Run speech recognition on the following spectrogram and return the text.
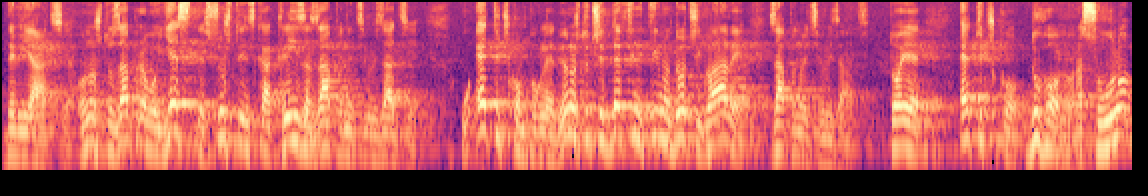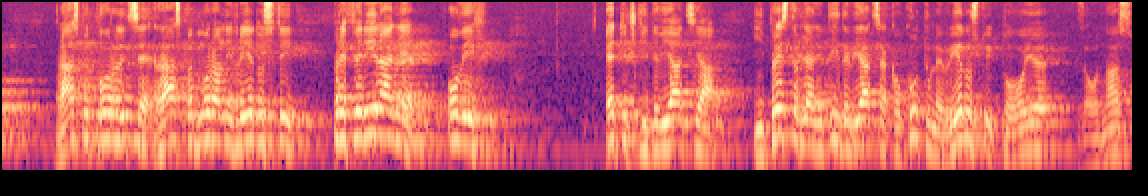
devijacija, ono što zapravo jeste suštinska kriza zapadne civilizacije, u etičkom pogledu, i ono što će definitivno doći glave zapadnoj civilizaciji, to je etičko, duhovno rasulo, raspad porodice, raspad moralnih vrijednosti, preferiranje ovih etičkih devijacija i predstavljanje tih devijacija kao kulturne vrijednosti, to je za od nas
